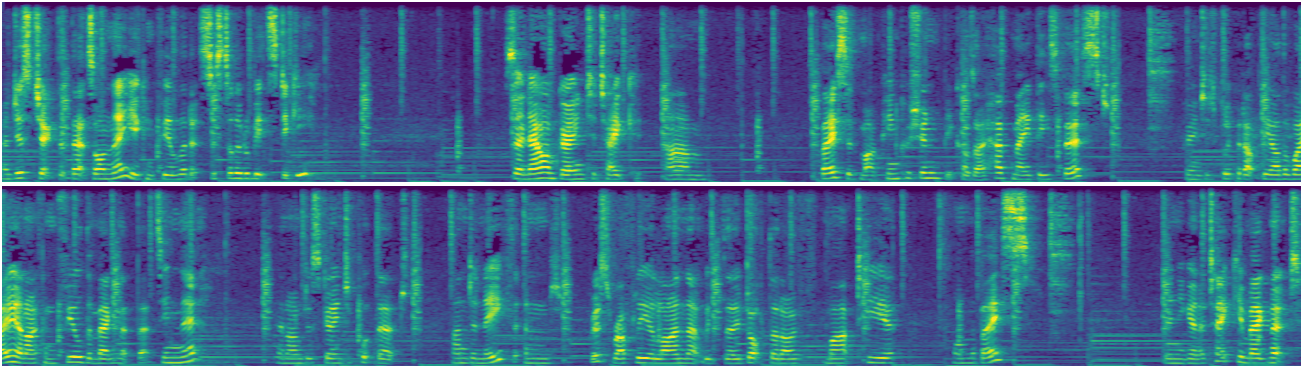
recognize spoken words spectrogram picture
and just check that that's on there. You can feel that it's just a little bit sticky. So now I'm going to take um, the base of my pincushion because I have made these first. I'm going to flip it up the other way and I can feel the magnet that's in there. And I'm just going to put that underneath and just roughly align that with the dot that I've marked here on the base. Then you're going to take your magnet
